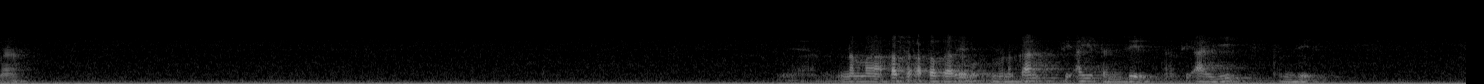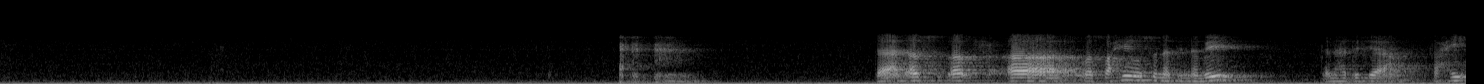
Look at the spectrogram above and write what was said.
nama Ya, nama tafsir atau bari menekan fi ayat tanzil fi ayat tanzil dan wasahih sunnah Nabi dan hadis yang sahih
